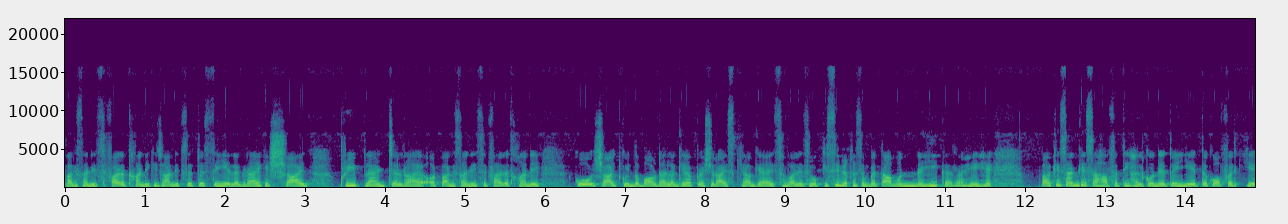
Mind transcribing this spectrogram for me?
पाकिस्तानी सफारत खाने की जानब से। तो इससे ये लग रहा है कि शायद प्री प्लान चल रहा है और पाकिस्तानी सफारत खाने को शायद कोई दबाव डाला गया प्रेशराइज़ किया गया इस हवाले से वो किसी भी किस्म का ताउन नहीं कर रहे हैं। पाकिस्तान के सहाफ़ती हलकों ने तो ये तक ऑफ़र किए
